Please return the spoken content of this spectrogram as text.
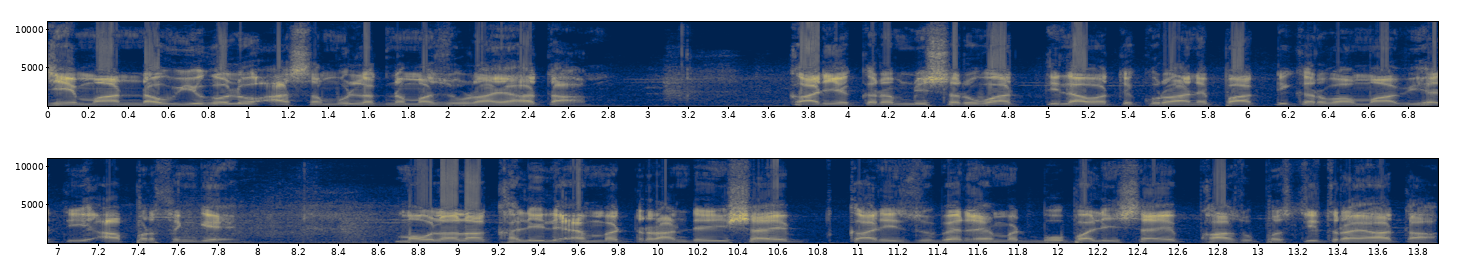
જેમાં નવયુગલો આ સમૂહ લગ્નમાં જોડાયા હતા. કાર્યક્રમની શરૂઆત તિલાવતે કુરાને પાકથી કરવામાં આવી હતી. આ પ્રસંગે મૌલાના ખલીલ અહેમદ રાંદેરી સાહેબ કારી ઝુબેર અહેમદ ભોપાલી સાહેબ ખાસ ઉપસ્થિત રહ્યા હતા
